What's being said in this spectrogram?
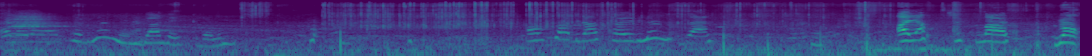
Atabilir miyim? Gel değiştirelim. Alsa biraz kayabilir misin? Ayakçıklar. Ya.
